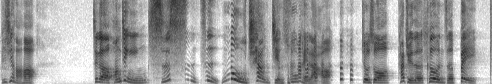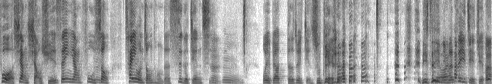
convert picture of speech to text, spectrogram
脾气好哈。这个黄静莹十四字怒呛简书培啦啊，就是说他觉得柯文哲被迫像小学生一样附送蔡英文总统的四个坚持。嗯嗯，我也不要得罪简书培了，你自己你们自己解决吧。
